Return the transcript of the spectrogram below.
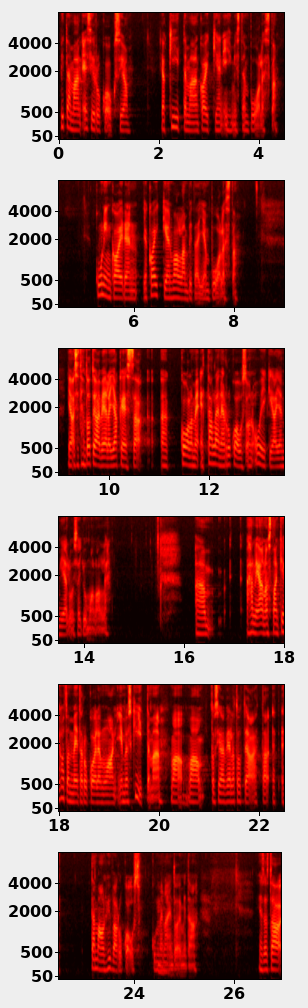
pitämään esirukouksia – ja kiittämään kaikkien ihmisten puolesta, kuninkaiden ja kaikkien vallanpitäjien puolesta. Ja sitten hän toteaa vielä jakeessa äh, kolme, että tällainen rukous on oikea ja mieluisa Jumalalle. Ähm, hän ei ainoastaan kehota meitä rukoilemaan ja myös kiittämään, vaan, vaan tosiaan vielä toteaa, että, että, että tämä on hyvä rukous, kun me mm. näin toimitaan. Ja tota,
